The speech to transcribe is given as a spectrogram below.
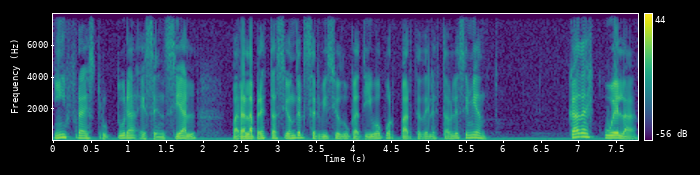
infraestructura esencial para la prestación del servicio educativo por parte del establecimiento. Cada escuela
